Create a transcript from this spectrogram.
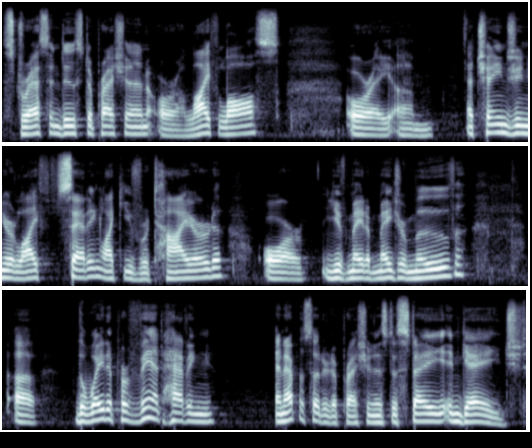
stress induced depression or a life loss or a um, a change in your life setting, like you've retired or you've made a major move, uh, the way to prevent having an episode of depression is to stay engaged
